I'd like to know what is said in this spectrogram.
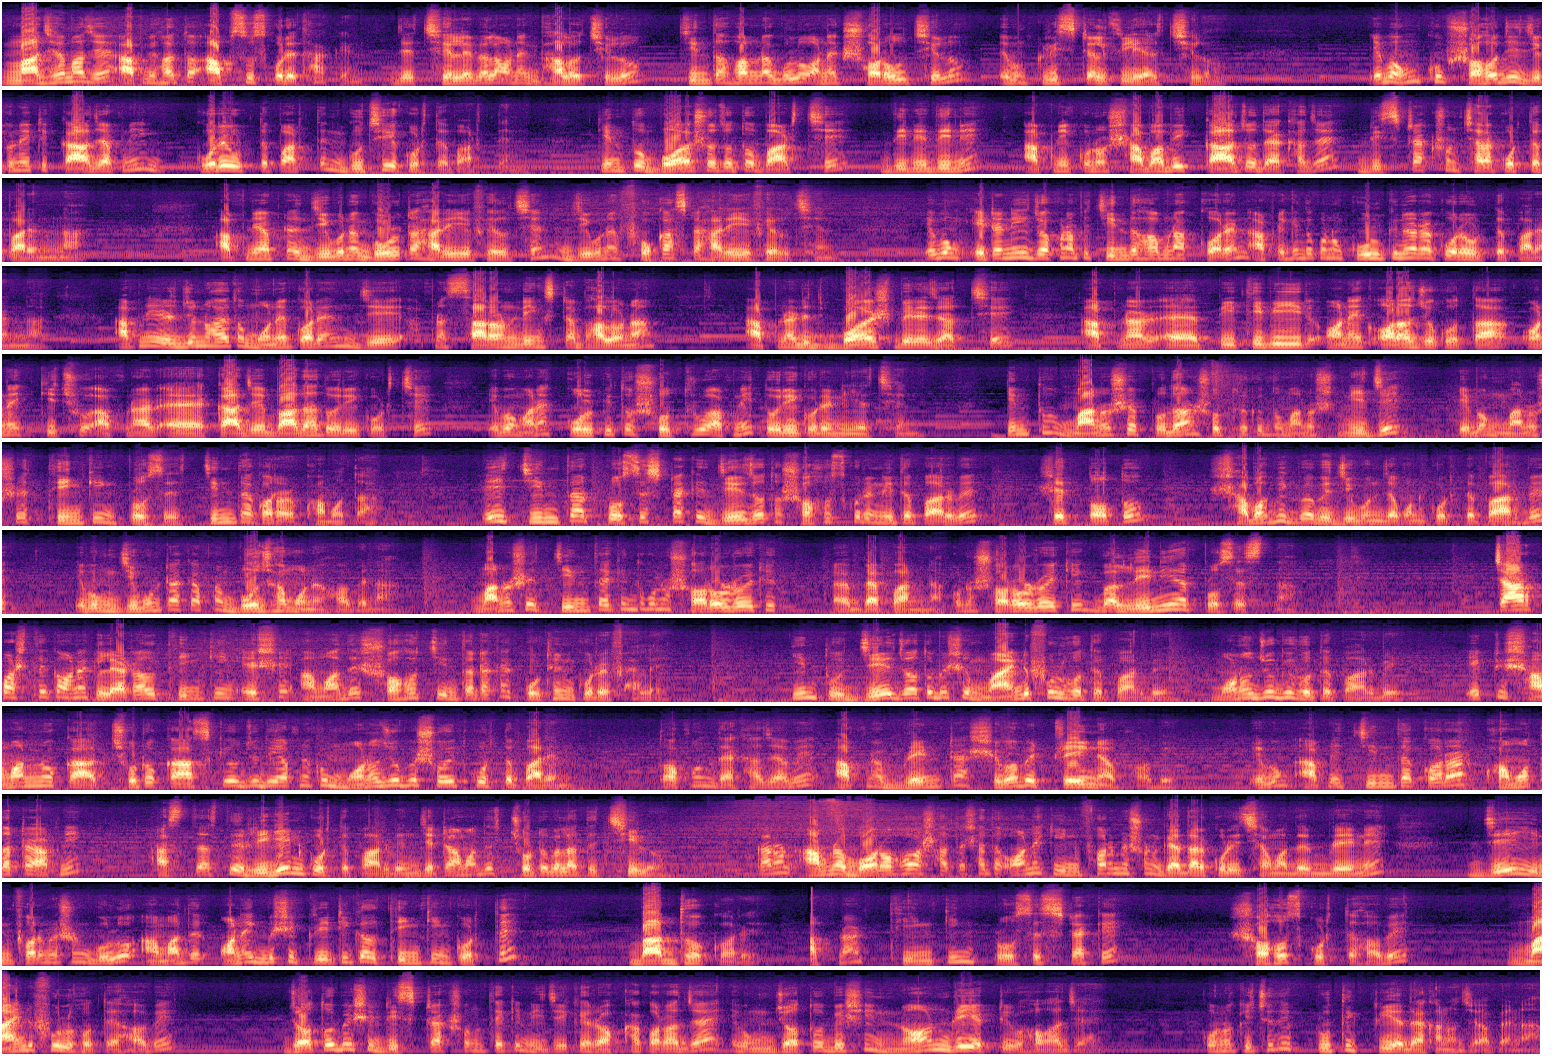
মাঝে মাঝে আপনি হয়তো আফসোস করে থাকেন যে ছেলেবেলা অনেক ভালো ছিল, চিন্তাভাবনাগুলো অনেক সরল ছিল এবং ক্রিস্টাল ক্লিয়ার ছিল। এবং খুব সহজেই যে কোনো একটি কাজ আপনি করে উঠতে পারতেন, গুছিয়ে করতে পারতেন। কিন্তু বয়সও যত বাড়ছে, দিনে দিনে আপনি কোনো স্বাভাবিক কাজও দেখা যায় ডিস্ট্রাকশন ছাড়া করতে পারেন না। আপনি আপনার জীবনে গোলটা হারিয়ে ফেলছেন জীবনে ফোকাসটা হারিয়ে ফেলছেন। এবং এটা নিয়ে যখন আপনি চিন্তাভাবনা করেন, আপনি কিন্তু কোনো কুল কিনারা করে উঠতে পারেন না। আপনি এর জন্য হয়তো মনে করেন যে আপনার সারাউন্ডিংসটা ভালো না, আপনার বয়স বেড়ে যাচ্ছে আপনার পৃথিবীর অনেক অরাজকতা, অনেক কিছু আপনার কাজে বাধা তৈরি করছে এবং অনেক কল্পিত শত্রু আপনি তৈরি করে নিয়েছেন। কিন্তু মানুষের প্রধান শত্রু কিন্তু মানুষ নিজে এবং মানুষের থিঙ্কিং প্রসেস চিন্তা করার ক্ষমতা। এই চিন্তার প্রসেসটাকে যে যত সহজ করে নিতে পারবে, সে তত স্বাভাবিকভাবে জীবনযাপন করতে পারবে এবং জীবনটাকে আপনার বোঝা মনে হবে না। মানুষের চিন্তা কিন্তু কোনো সরলরৈখিক ব্যাপার না, কোনো সরলরৈখিক বা লিনিয়ার প্রসেস না। চারপাশ থেকে অনেক ল্যাটাল থিঙ্কিং এসে আমাদের সহজ চিন্তাটাকে কঠিন করে ফেলে। কিন্তু যে যত বেশি মাইন্ডফুল হতে পারবে, মনোযোগী হতে পারবে, একটি সামান্য কাজ, ছোট কাজকেও যদি আপনি খুব মনোযোগের সহিত করতে পারেন, তখন দেখা যাবে আপনার ব্রেনটা সেভাবে ট্রেন আপ হবে এবং আপনি চিন্তা করার ক্ষমতাটা আপনি আস্তে আস্তে রিগেন করতে পারবেন, যেটা আমাদের ছোটোবেলাতে ছিল। কারণ আমরা বড় হওয়ার সাথে সাথে অনেক ইনফরমেশন গ্যাদার করেছি আমাদের ব্রেনে যে ইনফরমেশনগুলো আমাদের অনেক বেশি ক্রিটিক্যাল থিঙ্কিং করতে বাধ্য করে। আপনার থিঙ্কিং প্রসেসটাকে সহজ করতে হবে মাইন্ডফুল হতে হবে যত বেশি ডিস্ট্রাকশন থেকে নিজেকে রক্ষা করা যায় এবং যত বেশি নন রিয়েক্টিভ হওয়া যায়, কোনো কিছুতেই প্রতিক্রিয়া দেখানো যাবে না।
